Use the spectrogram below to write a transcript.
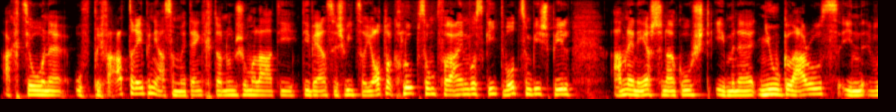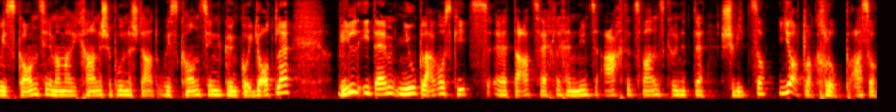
Aktionen auf privater Ebene. Also man denkt da nun schon mal an die diversen Schweizer Jodlerclubs und Vereine, die es gibt, wo zum Beispiel am 1. August in New Glarus in Wisconsin, im amerikanischen Bundesstaat Wisconsin, gehen jodeln. Weil in dem New Glarus gibt es äh, tatsächlich einen 1928 gegründeten Schweizer Jodlerclub. Also,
